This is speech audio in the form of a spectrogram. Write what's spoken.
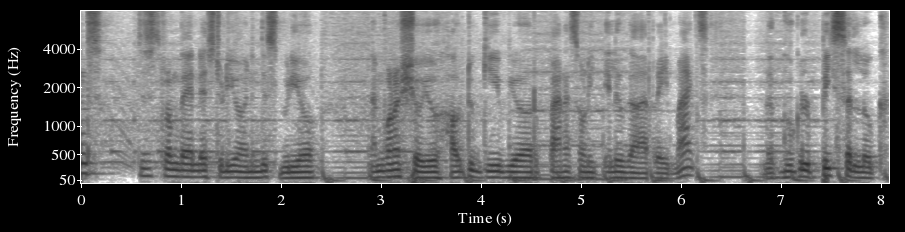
this is from the NDA studio and in this video I'm gonna show you how to give your Panasonic Eluga Ray Max the Google Pixel look.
